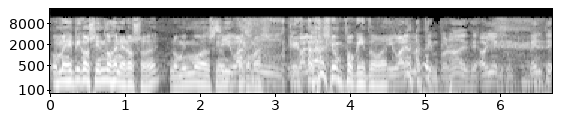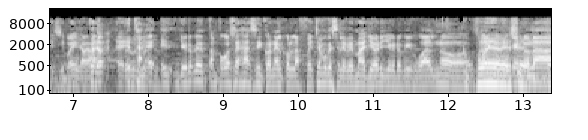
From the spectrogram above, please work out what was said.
Un mes y pico siendo generoso, ¿eh? Lo mismo ha sido Sí, un igual poco más. son- igual sido un poquito más. Igual es más tiempo, ¿no? Dice, oye, vente, si pueden Pero eh, eh, eh, yo creo que tampoco seas así con él con la fecha porque se le ve mayor y yo creo que igual no. Puede que ser. no la-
